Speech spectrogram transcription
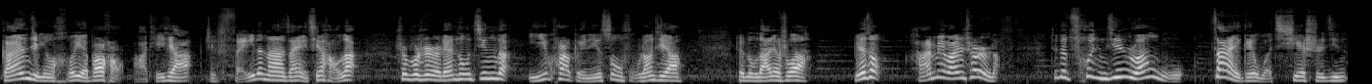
赶紧用荷叶包好啊。提辖这肥的呢，咱也切好了，是不是连同精的一块给您送府上去啊？这鲁达就说啊，别送，还没完事儿呢。这那寸金软骨，再给我切十斤，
